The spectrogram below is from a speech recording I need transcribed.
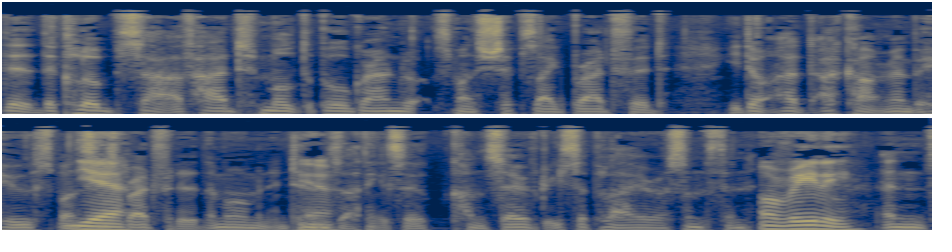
the the clubs that have had multiple ground sponsorships, like Bradford. You don't. I, I can't remember who sponsors Yeah. Bradford at the moment. In terms, Yeah. of, I think it's a conservatory supplier or something. Oh, really? And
